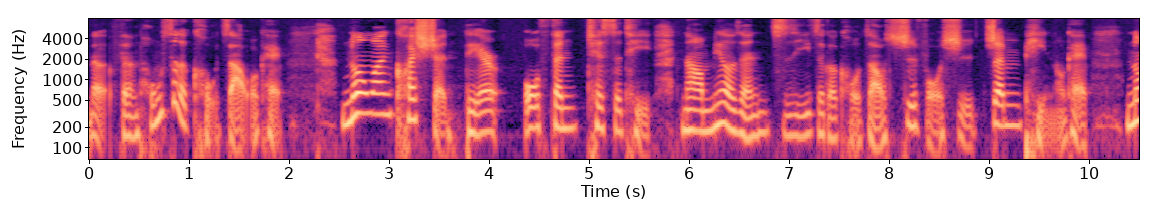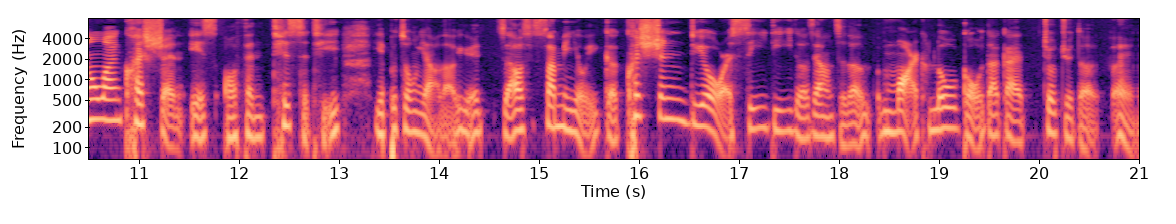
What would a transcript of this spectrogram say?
那粉红色的口罩，OK，No one question their Authenticity，那没有人质疑这个口罩是否是真品，OK？No one question its authenticity，也不重要了，因为只要是上面有一个 Christian Dior CD 的这样子的 mark logo，大概就觉得哎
